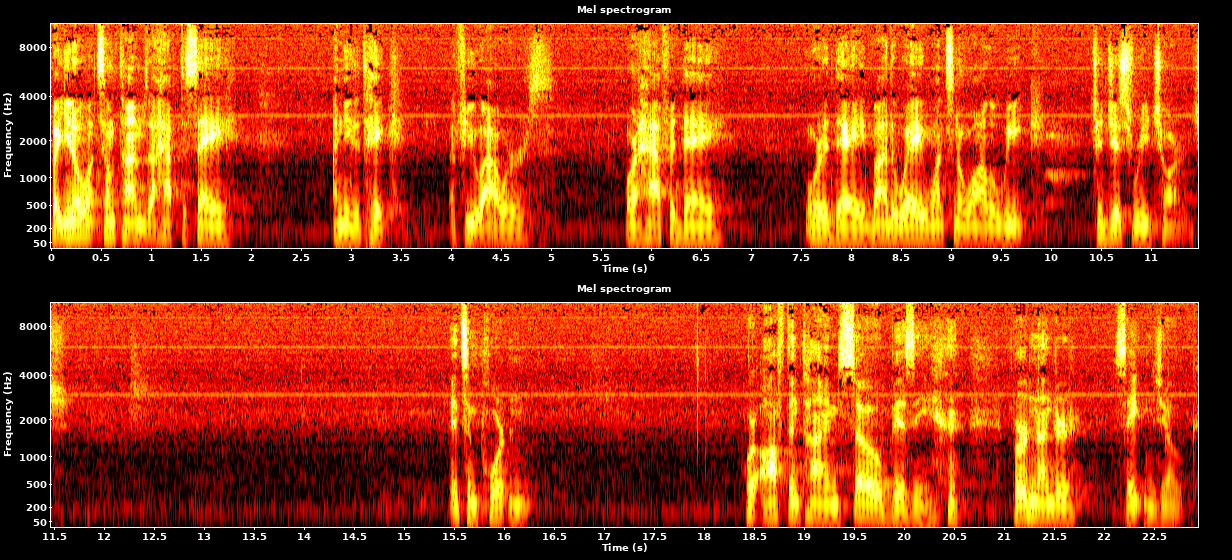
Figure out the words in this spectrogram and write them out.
But you know what? Sometimes I have to say, I need to take a few hours or a half a day or a day. And by the way, once in a while, a week to just recharge. It's important. We're oftentimes so busy, burdened under Satan's yoke.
